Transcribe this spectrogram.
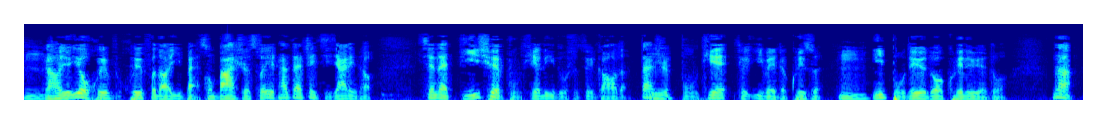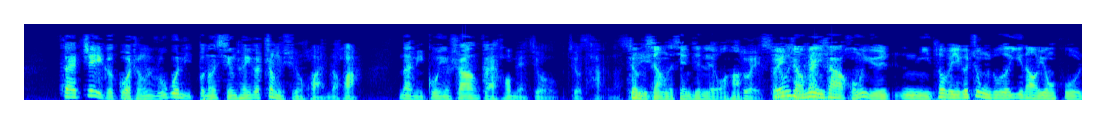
嗯，然后就又恢恢复到一百送八十。所以他在这几家里头，现在的确补贴力度是最高的，但是补贴就意味着亏损。嗯你补的越多，亏的越多。那在这个过程，如果你不能形成一个正循环的话，那你供应商在后面就就惨了。正向的现金流哈。对所以我想问一下宏宇，你作为一个重度的易到用户，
